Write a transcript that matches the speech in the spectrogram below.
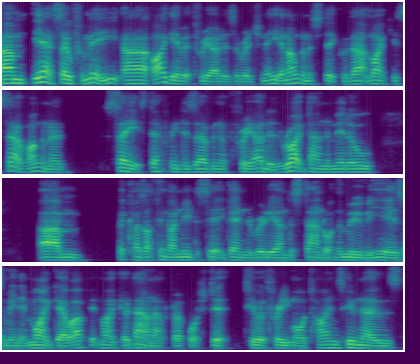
Um, yeah, so for me, uh, I gave it three udders originally, and I'm going to stick with that. Like yourself, I'm going to say it's definitely deserving of three udders, right down the middle, um, because I think I need to see it again to really understand what the movie is. I mean, it might go up, it might go down after I've watched it two or three more times. Who knows?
